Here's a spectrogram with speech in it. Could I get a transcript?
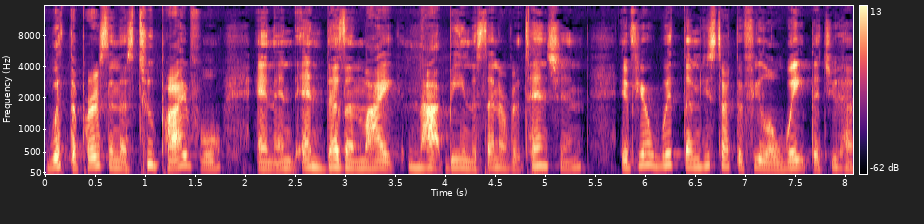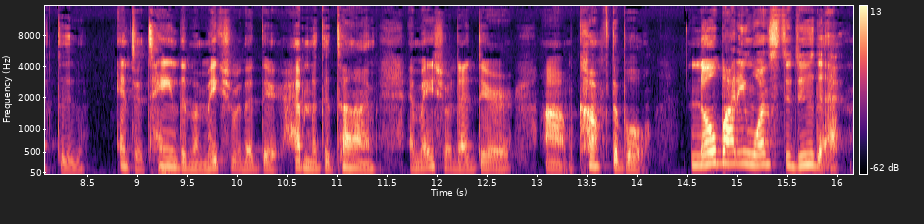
with the person that's too prideful and, and, and doesn't like not being the center of attention, if you're with them, you start to feel a weight that you have to entertain them and make sure that they're having a good time and make sure that they're um, comfortable. Nobody wants to do that.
